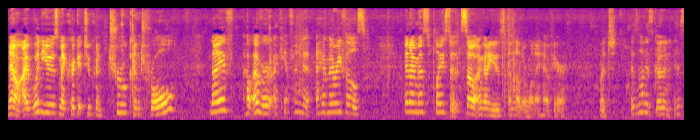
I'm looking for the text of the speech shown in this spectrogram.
now, I would use my Cricut to con True Control knife. However, I can't find it. I have my refills. And I misplaced it. So I'm going to use another one I have here. Which is not as good and is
